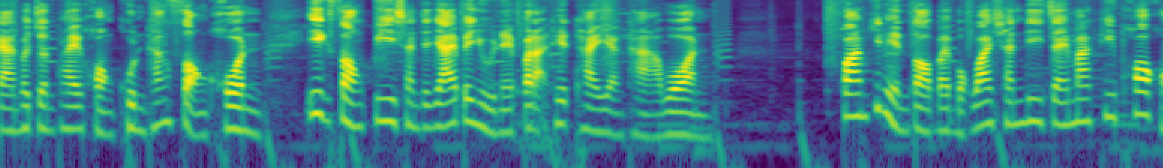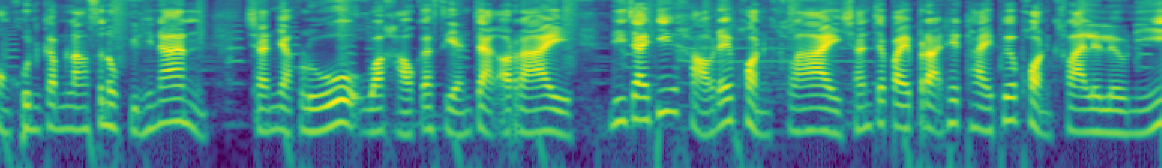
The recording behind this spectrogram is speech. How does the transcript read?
การผจญภัยของคุณทั้งสองคน อีก 2 ปีฉันจะย้ายไปอยู่ในประเทศไทยอย่างถาวร ความคิดเห็นต่อไปบอกว่าฉันดีใจมากที่พ่อของคุณกำลังสนุกอยู่ที่นั่น ฉันอยากรู้ว่าเขาเกษียณจากอะไร ดีใจที่เขาได้ผ่อนคลาย ฉันจะไปประเทศไทยเพื่อผ่อนคลายเร็วๆนี้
